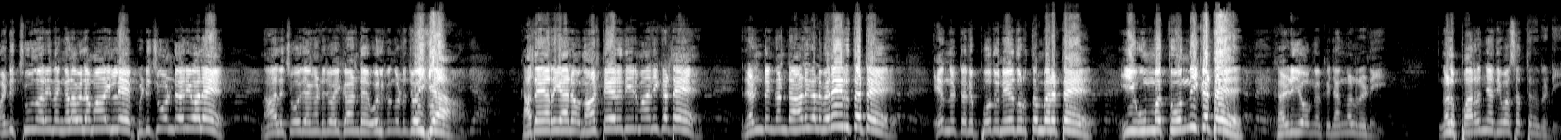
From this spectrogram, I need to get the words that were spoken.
പഠിച്ചു എന്ന് പറയുന്ന നിങ്ങളവലമായില്ലേ? പിടിച്ചുകൊണ്ട് വരുവോലെ നാല് ചോദ്യം അങ്ങോട്ട് ചോദിക്കാണ്ട് ഓൽക്കും ഇങ്ങോട്ടും ചോദിക്കുക. കഥ അറിയാലോ? നാട്ടുകാര് തീരുമാനിക്കട്ടെ. രണ്ടും കണ്ട ആളുകൾ വിലയിരുത്തട്ടെ. എന്നിട്ടൊരു പൊതു നേതൃത്വം വരട്ടെ. ഈ ഉമ്മത്ത് ഒന്നിക്കട്ടെ. കഴിയോ നിങ്ങൾക്ക് ഞങ്ങൾ റെഡി നിങ്ങൾ പറഞ്ഞ ദിവസത്തിന് റെഡി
